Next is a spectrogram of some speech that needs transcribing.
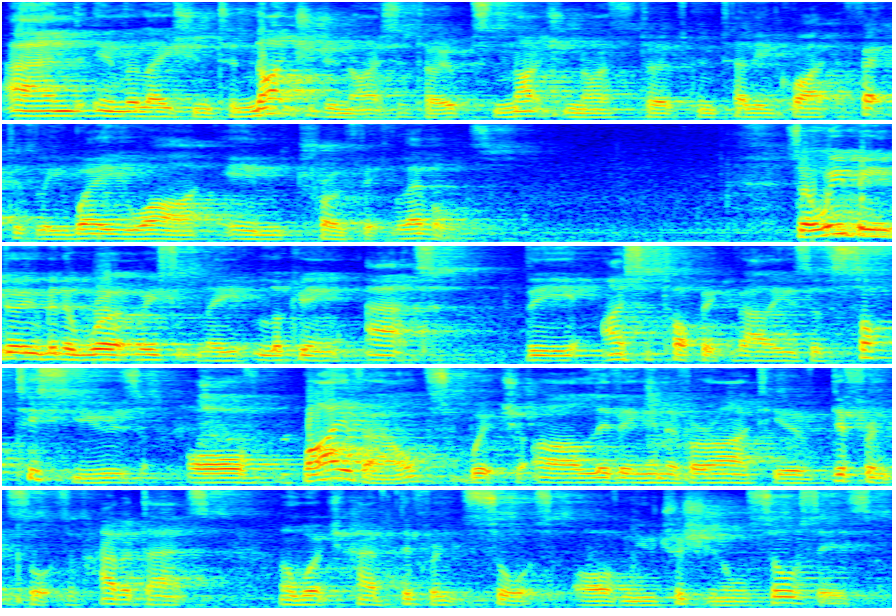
and in relation to nitrogen isotopes, nitrogen isotopes can tell you quite effectively where you are in trophic levels. So we've been doing a bit of work recently looking at the isotopic values of soft tissues of bivalves, which are living in a variety of different sorts of habitats and which have different sorts of nutritional sources.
